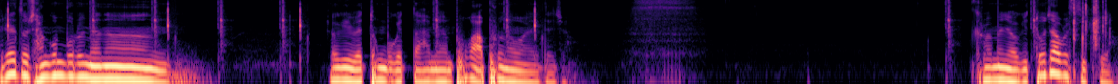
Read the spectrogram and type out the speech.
이래도 장군 부르면은 여기 외통 보겠다 하면 포가 앞으로 넘어야 되죠. 그러면 여기 또 잡을 수 있고요.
